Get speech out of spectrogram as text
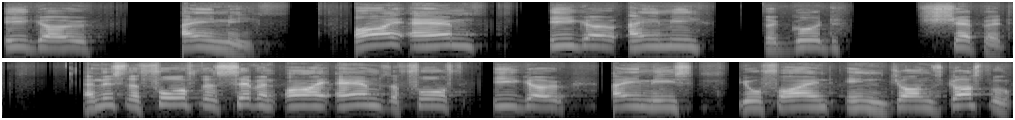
ego eimi. I am ego eimi, the good shepherd. And this is the fourth of the seven I ams, the fourth ego eimis you'll find in John's gospel.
